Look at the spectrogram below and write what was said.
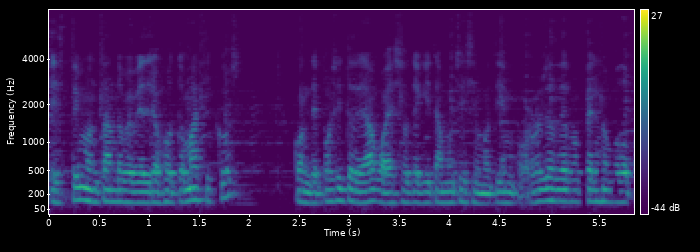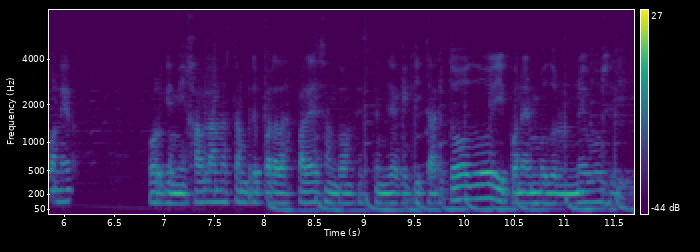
estoy montando bebederos automáticos con depósito de agua, eso te quita muchísimo tiempo. Rollos de papel no puedo poner porque mis jaulas no están preparadas para eso, entonces tendría que quitar todo y poner módulos nuevos y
